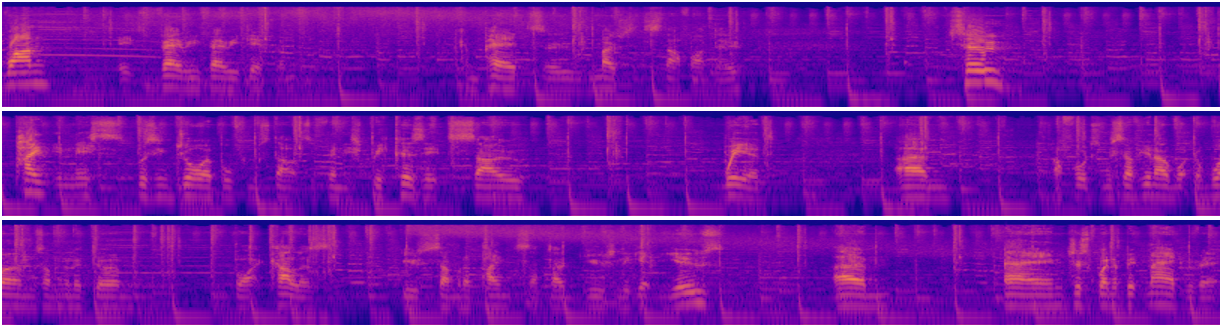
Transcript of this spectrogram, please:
One, it's very, very different compared to most of the stuff I do. Two, painting this was enjoyable from start to finish because it's so weird. Um, I thought to myself, you know what, the worms, I'm going to do them bright colours. Use some of the paints I don't usually get to use. Um, and just went a bit mad with it.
